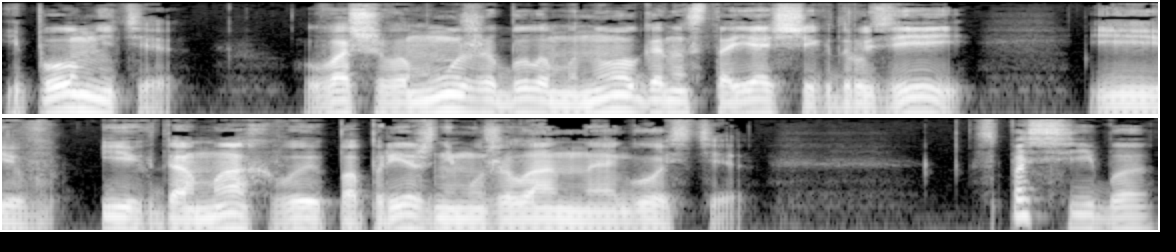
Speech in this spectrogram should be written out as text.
и помните, у вашего мужа было много настоящих друзей, и в их домах вы по-прежнему желанная гостья». «Спасибо»,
